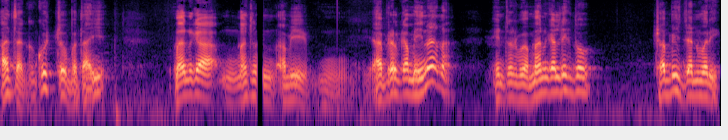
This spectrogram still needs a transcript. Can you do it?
अच्छा कुछ तो बताइए। मैंने कहा मतलब अभी, अप्रैल का महीना है ना, इंटरव्यू मैंने कहा, लिख दो 26 जनवरी।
